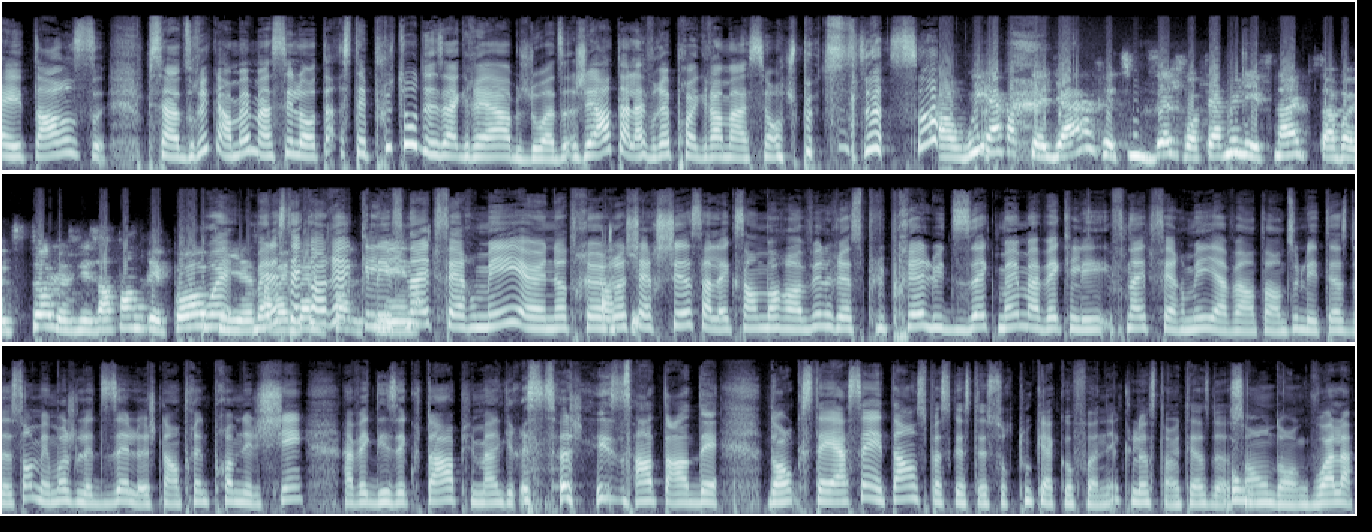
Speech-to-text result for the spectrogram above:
intense. Puis ça a duré quand même assez longtemps. C'était plutôt désagréable, je dois dire. J'ai hâte à la vraie programmation. Je peux te dire ça? Ah oui, hein, parce que hier, tu me disais je vais fermer les fenêtres, ça va être ça, là, je les entendrai pas. Oui, mais c'était correct, les fenêtres fermées. Euh, notre recherchiste Alexandre Moranville reste plus près, lui disait que même avec les fenêtres fermées, il avait entendu les tests de son. Mais moi, je le disais, j'étais en train de promener le chien avec des écouteurs, puis malgré ça, je les entendais. Donc, c'était assez intense parce que c'était surtout cacophonique. Là, c'était un test de son. Donc, voilà.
